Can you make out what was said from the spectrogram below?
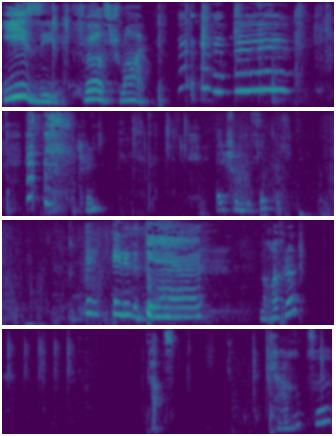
Easy. First try. Cringe. Äh, schon ein bisschen. Nochmal French. Cut. Karte.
